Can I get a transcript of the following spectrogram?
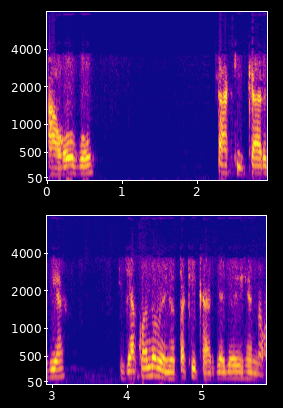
ahogo, taquicardia, y ya cuando me dio taquicardia yo dije, no,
